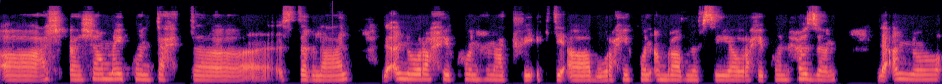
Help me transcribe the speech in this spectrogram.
آه، عش عشان ما يكون تحت آه، استغلال لأنه راح يكون هناك في اكتئاب وراح يكون أمراض نفسية وراح يكون حزن لأنه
